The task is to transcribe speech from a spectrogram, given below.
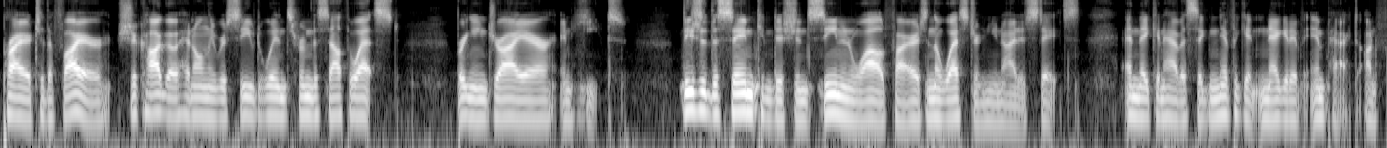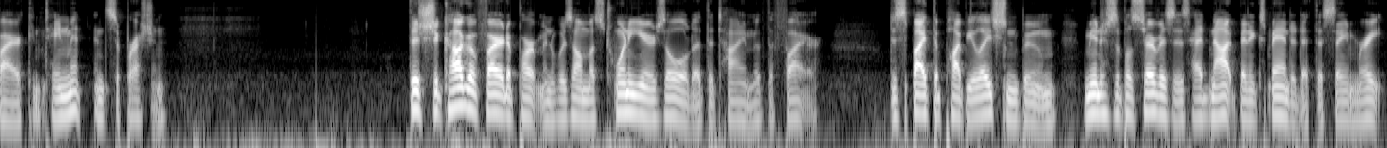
Prior to the fire, Chicago had only received winds from the southwest, bringing dry air and heat. These are the same conditions seen in wildfires in the western United States, and they can have a significant negative impact on fire containment and suppression. The Chicago Fire Department was almost 20 years old at the time of the fire. Despite the population boom, municipal services had not been expanded at the same rate.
